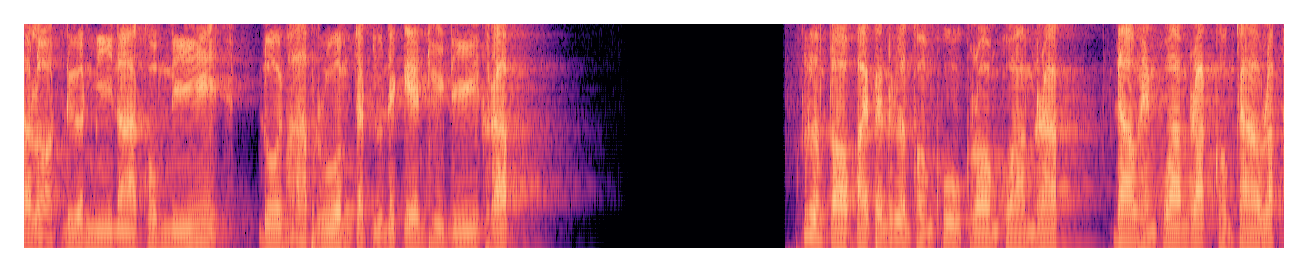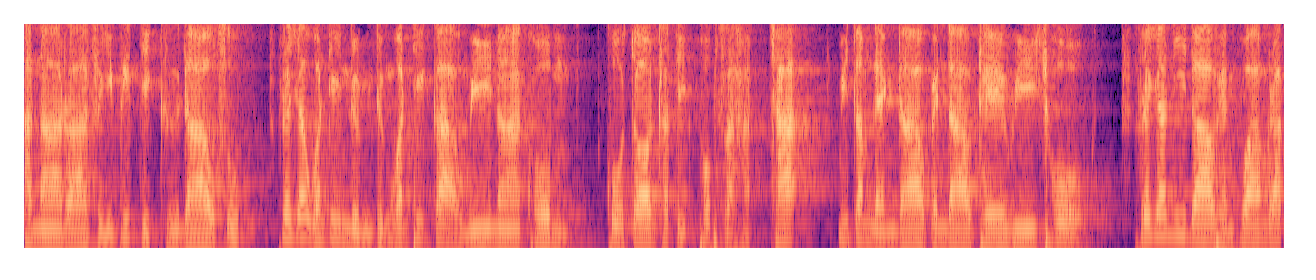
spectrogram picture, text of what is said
ตลอดเดือนมีนาคมนี้ โดยภาพรวมจัดอยู่ในเกณฑ์ที่ดีครับ เรื่องต่อไปเป็นเรื่องของคู่ครองความรัก ดาวแห่งความรักของชาวลัคนาราศีพิจิกคือดาวศุกร์ ระยะวันที่หนึ่งถึงวันที่เก้ามีนาคม โคจรสถิตภพสหัชชะ มีตำแหน่งดาวเป็นดาวเทวีโชค ระยะนี้ดาวแห่งความรัก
